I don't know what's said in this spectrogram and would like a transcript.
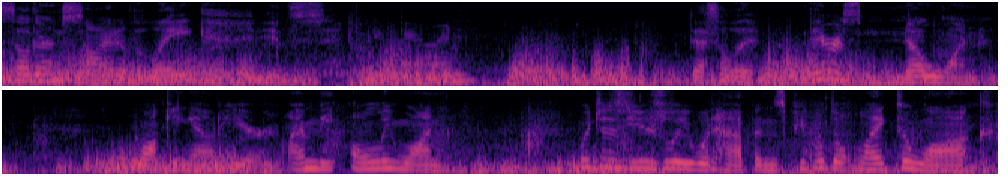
southern side of the lake. It's pretty barren, desolate. There is no one walking out here. I'm the only one, which is usually what happens. People don't like to walk.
